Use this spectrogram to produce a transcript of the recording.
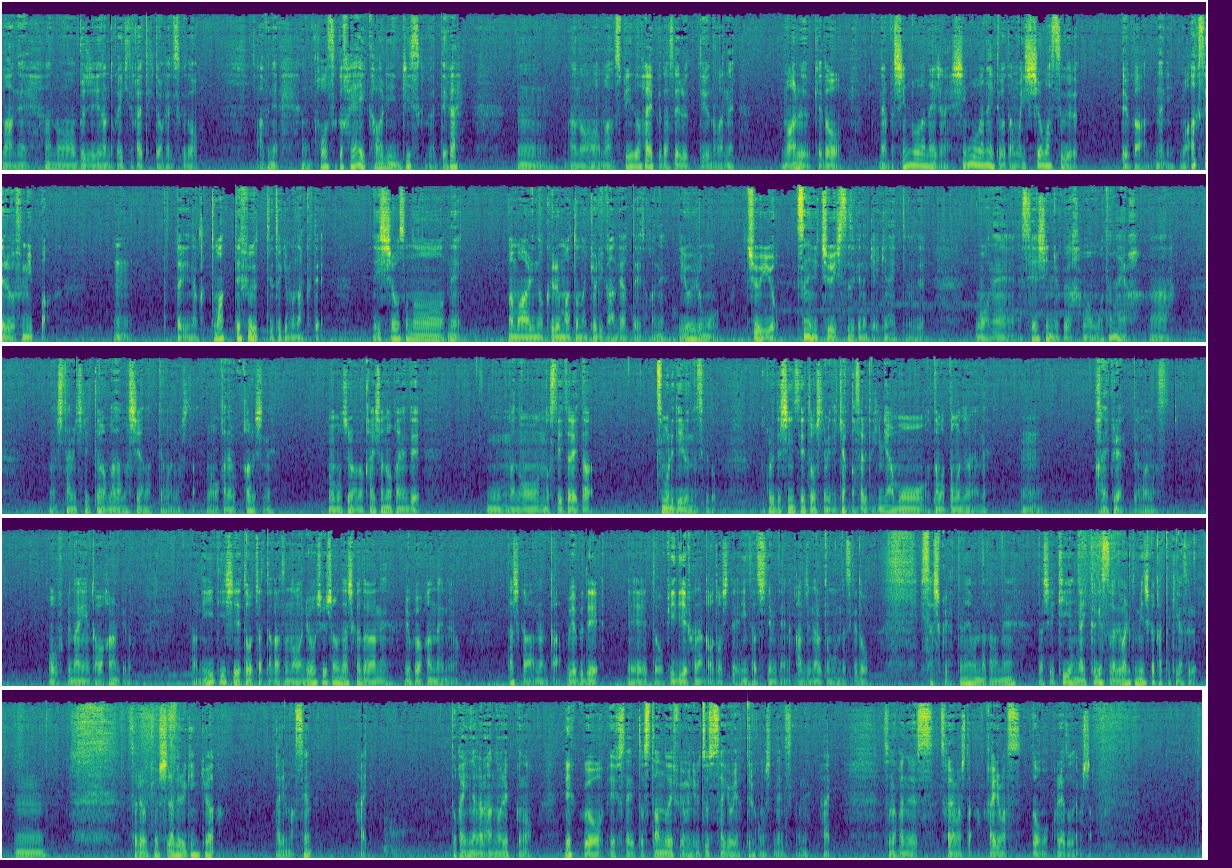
まあね、あの無事なんとか生きて帰ってきたわけですけど、危ねえ。高速速い代わりにリスクがでかい。うん。あのまあ、スピードを速く出せるっていうのがね、もあるけど、やっぱ信号がないじゃない。信号がないってことはもう一生まっすぐっていうか、何？もうアクセルを踏みっぱ。うん。ったり、なんか止まって風っていう時もなくて、で一生そのね、まあ、周りの車との距離感であったりとかねいろいろもう注意を常に注意し続けなきゃいけないっていうのでもうね精神力がもう持たないよ、うん、下道で行った方がまだましやなって思いました、まあ、お金もかかるしね、ま、もちろんあの会社のお金で、うん、あの乗せていただいたつもりでいるんですけど。これで申請通してみて却下された日にはもうたまったもんじゃないよね。うん。金くれって思います。往復何円か分からんけど。だね ETC で通っちゃったからその領収書の出し方がねよく分かんないのよ。確かなんかウェブでえっ、ー、と PDF かなんかを通して印刷してみたいな感じになると思うんですけど久しくやってないもんだからね。だし期限が1ヶ月とかで割と短かった気がする。うん。それを今日調べる元気はありません。とか言いながらあのレックのレックを F サイトスタンド FM に移す作業をやってるかもしれないですけどね。はい。そんな感じです。疲れました。帰ります。どうもありがとうございました。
